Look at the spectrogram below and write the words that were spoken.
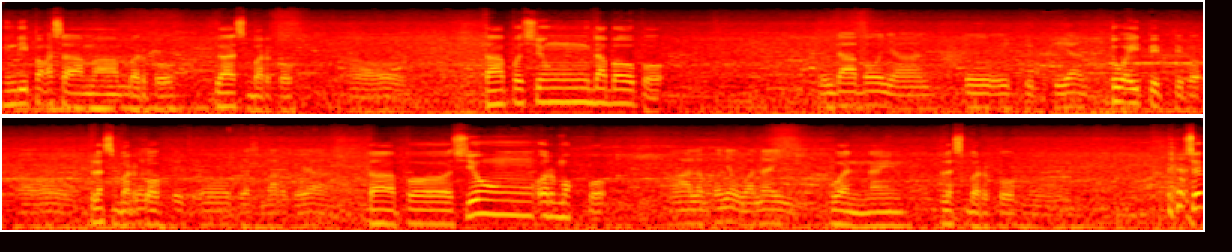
hindi pa kasama barko. Plus barko. Oo. Tapos yung Davao po, Yung Davao niyan, 2,850 yan. 2850 po. Oo. Plus barko. Malapit. Oo, plus barko yan. Tapos yung Ormoc po, Ang alam ko niya, 19. 19 plus barko. Oo. Sir,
